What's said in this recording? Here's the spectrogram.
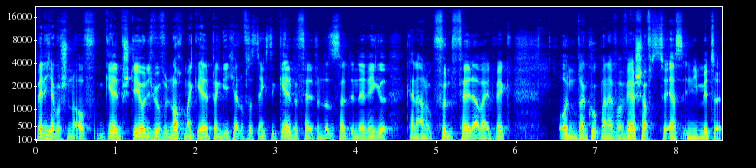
Wenn ich aber schon auf Gelb stehe und ich würfel nochmal Gelb, dann gehe ich halt auf das nächste gelbe Feld und das ist halt in der Regel, keine Ahnung, fünf Felder weit weg. Und dann guckt man einfach, wer schafft es zuerst in die Mitte.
